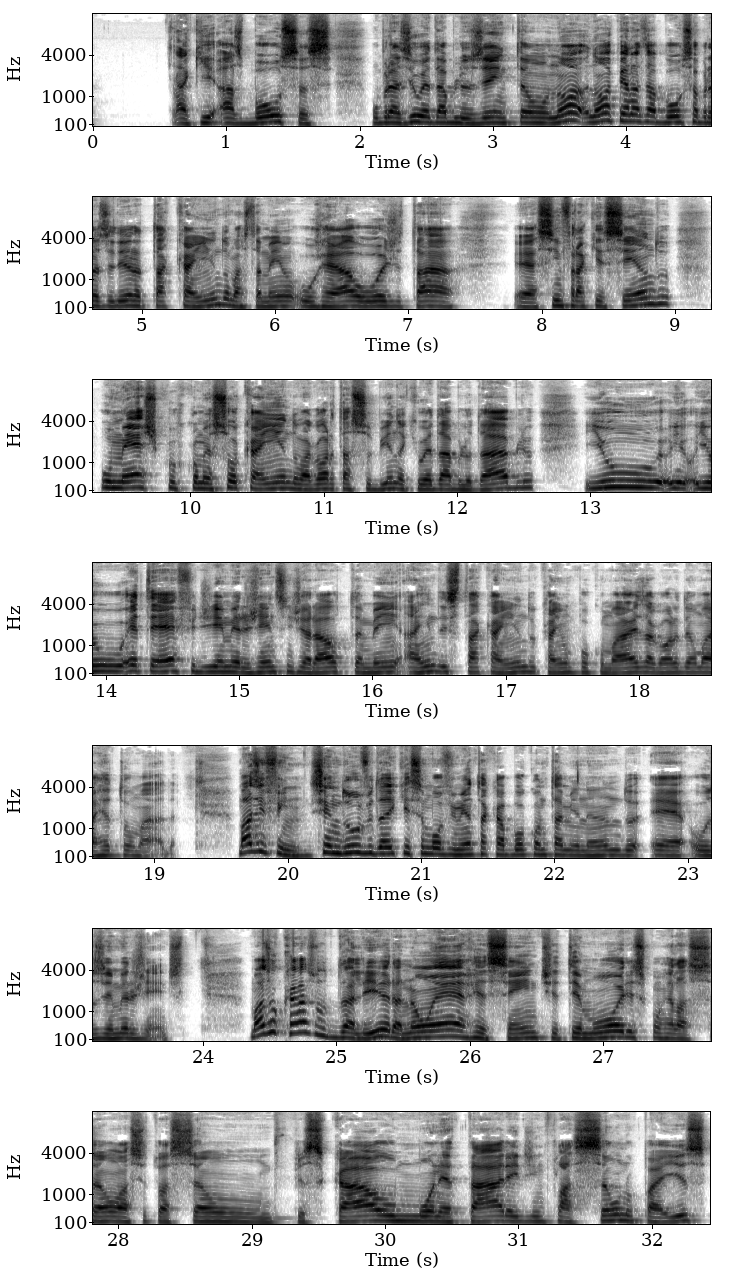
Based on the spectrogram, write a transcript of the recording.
aqui as bolsas, o Brasil EWZ, então não, não apenas a bolsa brasileira está caindo, mas também o real hoje está é, se enfraquecendo. O México começou caindo, agora está subindo aqui o EWW. E o, e, e, o ETF de emergentes em geral também ainda está caindo, caiu um pouco mais, agora deu uma retomada. Mas enfim, sem dúvida aí que esse movimento acabou contaminando é, os emergentes. Mas o caso da Lira não é recente, temores com relação à situação fiscal, monetária e de inflação no país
